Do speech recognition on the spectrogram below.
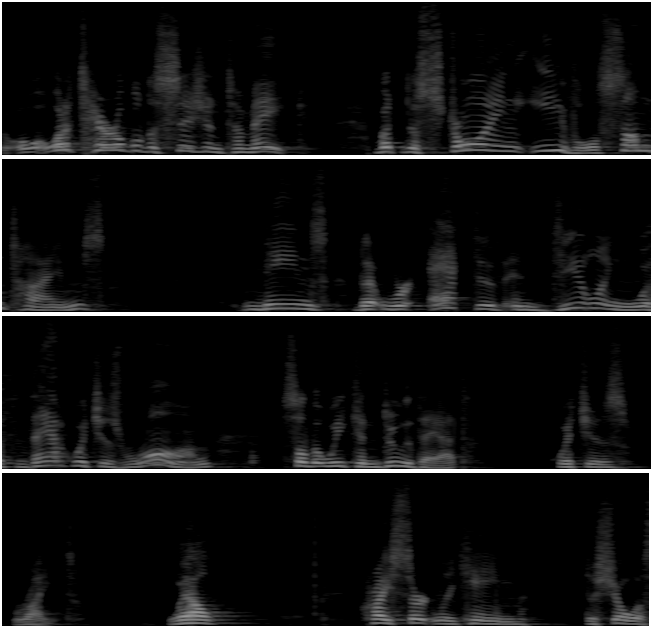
What a terrible decision to make. But destroying evil sometimes means that we're active in dealing with that which is wrong so that we can do that which is right. Well, Christ certainly came to show us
